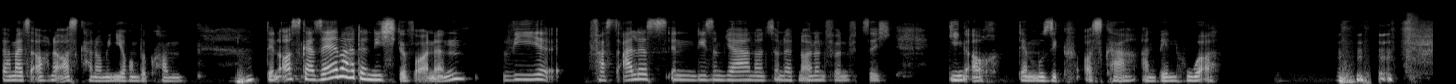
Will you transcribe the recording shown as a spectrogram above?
damals auch eine Oscar-Nominierung bekommen. Mhm. Den Oscar selber hat er nicht gewonnen. Wie fast alles in diesem Jahr 1959 ging auch der Musik-Oscar an Ben Hur.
